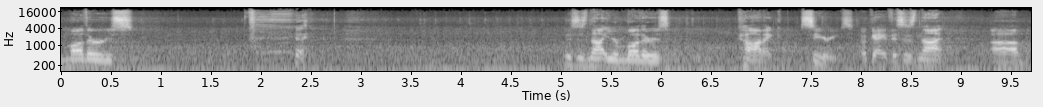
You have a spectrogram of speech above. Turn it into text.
mother's this is not your mother's comic series. Okay, this is not um,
